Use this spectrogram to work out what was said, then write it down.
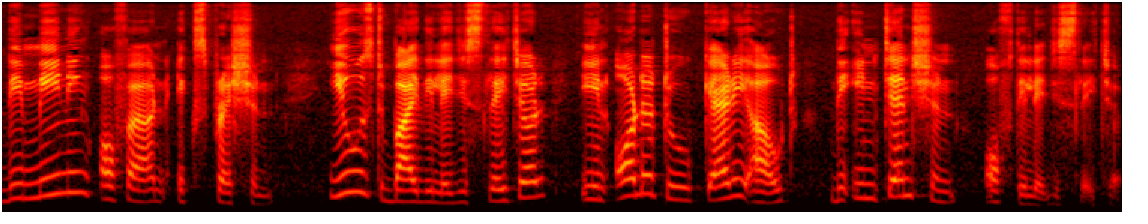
the meaning of an expression used by the legislature in order to carry out the intention of the legislature.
